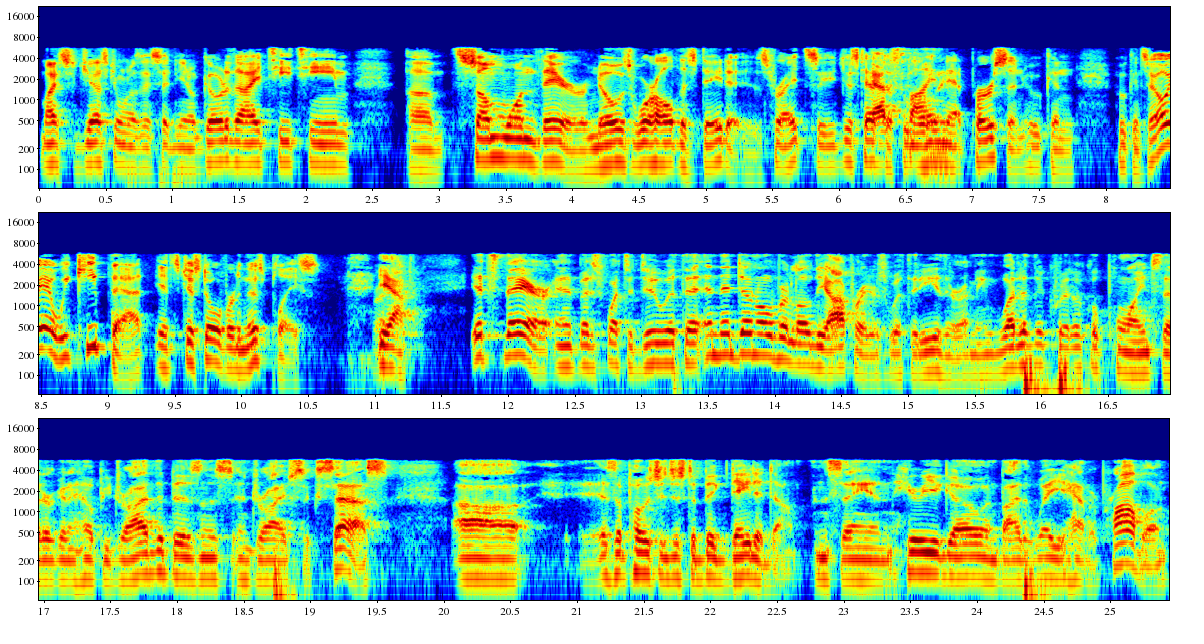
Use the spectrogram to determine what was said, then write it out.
my suggestion was I said you know go to the IT team. Um, someone there knows where all this data is, right? So you just have Absolutely. to find that person who can who can say, oh yeah, we keep that. It's just over in this place. Right? Yeah, it's there, and, but it's what to do with it. And then don't overload the operators with it either. I mean, what are the critical points that are going to help you drive the business and drive success? Uh, as opposed to just a big data dump and saying, here you go, and by the way, you have a problem.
